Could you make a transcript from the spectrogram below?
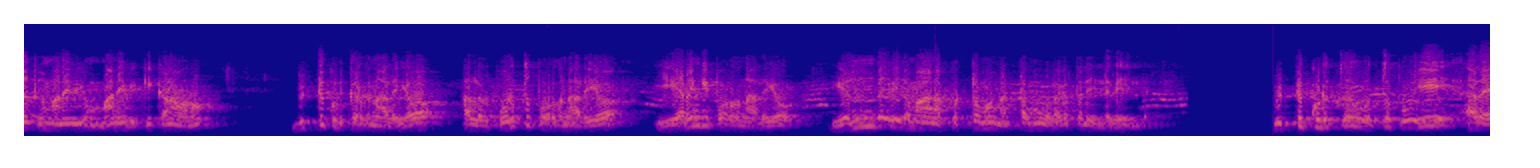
கணவருக்கு மனைவியும் மனைவிக்கு கணவனும் விட்டு கொடுக்கறதுனாலயோ அல்லது பொறுத்து போறதுனாலயோ இறங்கி போறதுனாலயோ எந்த விதமான குற்றமும் நட்டமும் உலகத்துல இல்லவே இல்லை. விட்டு கொடுத்து ஒத்து போய் அதை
